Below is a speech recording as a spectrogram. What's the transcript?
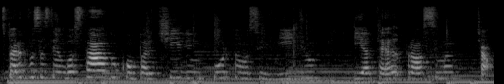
Espero que vocês tenham gostado. Compartilhem, curtam esse vídeo e até a próxima. Tchau!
